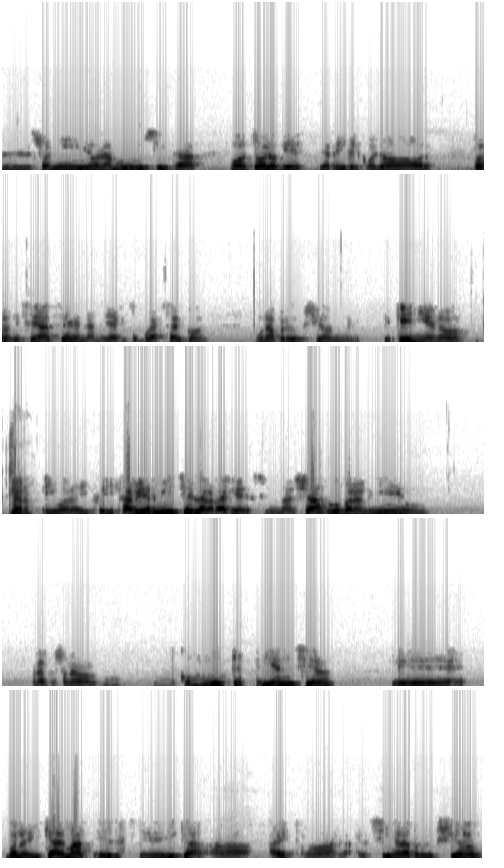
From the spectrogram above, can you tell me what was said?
el, sonido, la música, bueno, todo lo que es terrible, el color, todo lo que se hace en la medida que se puede hacer con una producción pequeña, ¿no? Claro. Y bueno, y, y Javier Michel, la verdad que es un hallazgo para mí, un una persona con mucha experiencia, eh, bueno, y que además él se dedica a, esto, ¿no? al cine, a la producción,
